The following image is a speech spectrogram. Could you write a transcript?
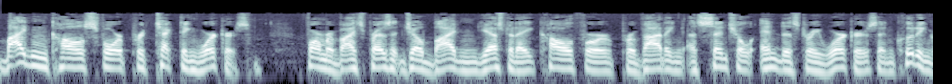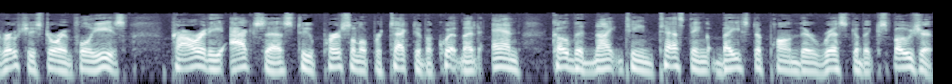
Biden calls for protecting workers. Former Vice President Joe Biden yesterday called for providing essential industry workers, including grocery store employees, priority access to personal protective equipment and COVID-19 testing based upon their risk of exposure.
